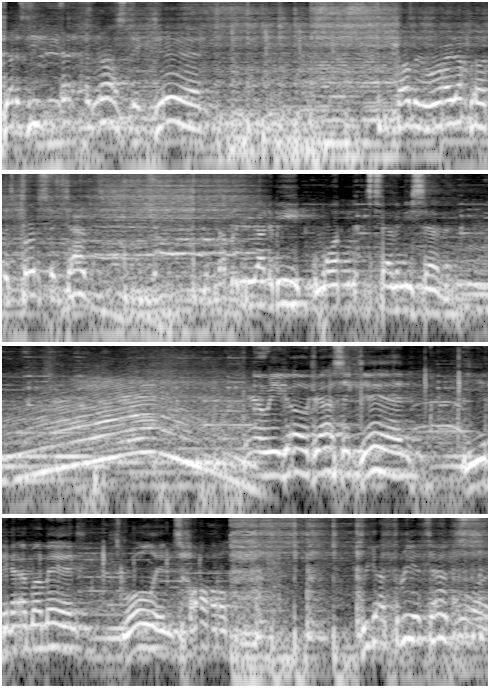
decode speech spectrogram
Does he get agnostic? Dan coming right up on his first attempt. The number you got to beat 177. Here we go, Jurassic Dan. Yeah, my man. It's rolling tall. We got three attempts.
